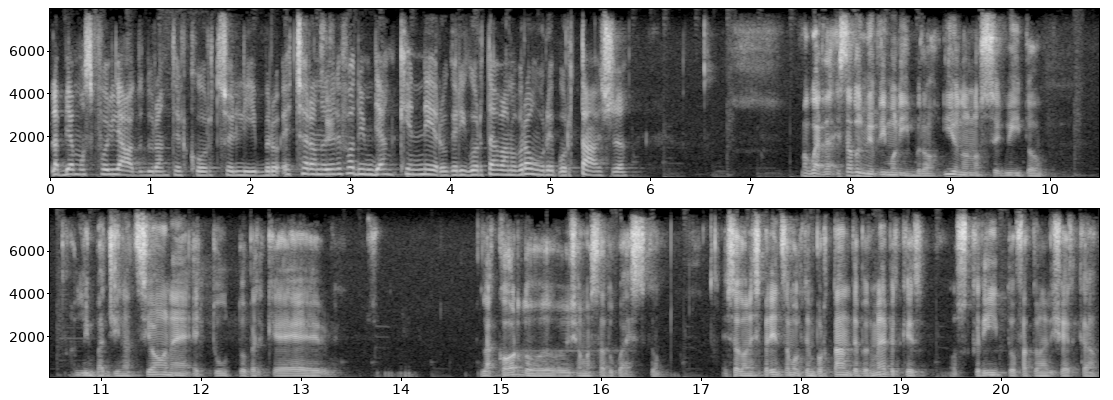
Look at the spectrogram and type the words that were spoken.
l'abbiamo sfogliato durante il corso il libro e c'erano Sì. delle foto in bianco e nero che ricordavano però un reportage. Ma guarda, è stato il mio primo libro. Io non ho seguito l'impaginazione e tutto perché l'accordo, diciamo, è stato questo. È stata un'esperienza molto importante per me perché ho scritto, ho fatto una ricerca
